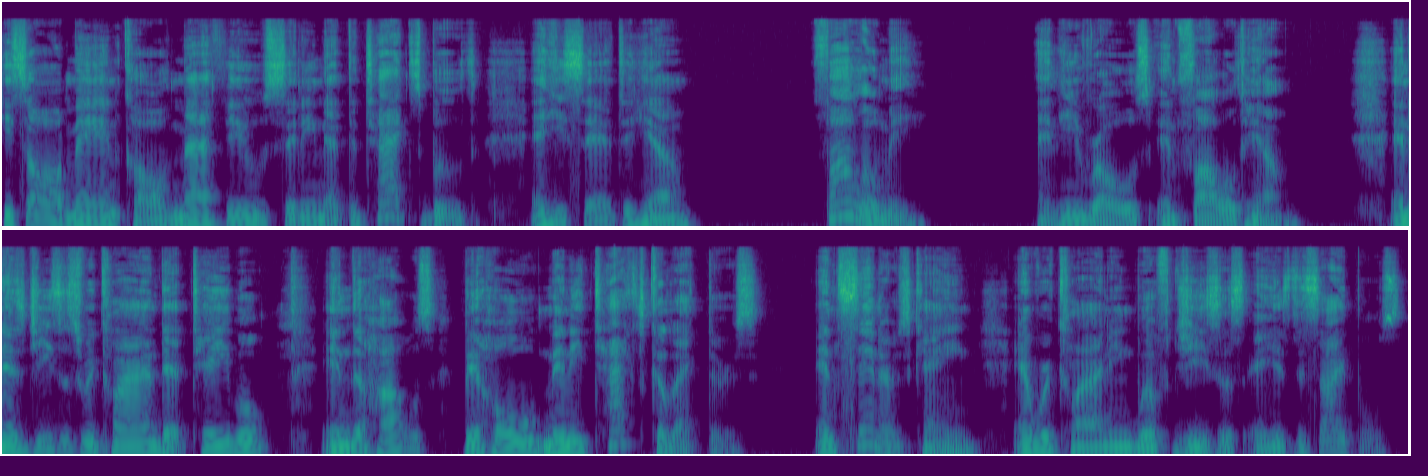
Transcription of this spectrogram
he saw a man called Matthew sitting at the tax booth, and he said to him, Follow me. And he rose and followed him. And as Jesus reclined at table in the house, behold, many tax collectors and sinners came and were reclining with Jesus and his disciples.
